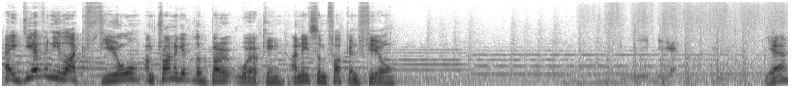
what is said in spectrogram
Hey, do you have any, like, fuel? I'm trying to get the boat working. I need some fucking fuel. Yeah. Yeah?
